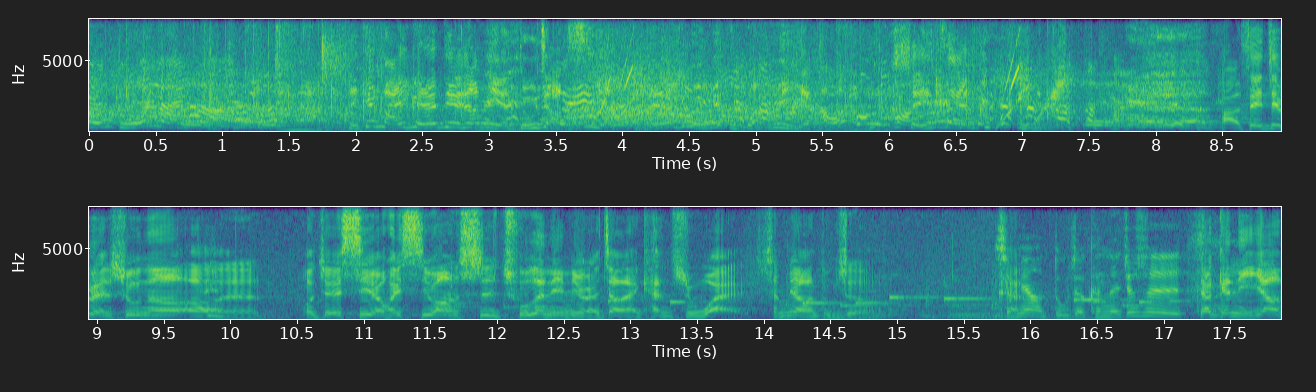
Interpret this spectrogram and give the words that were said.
人多难啊！你干嘛一个人电视上面演独角戏啊？人家根本没有管你啊！谁在乎？好，所以这本书呢，呃，我觉得西人会希望是除了你女儿将来看之外，什么样的读者？什么样的读者？可能就是要跟你一样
